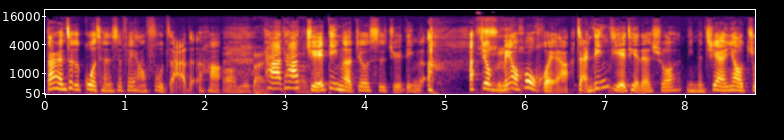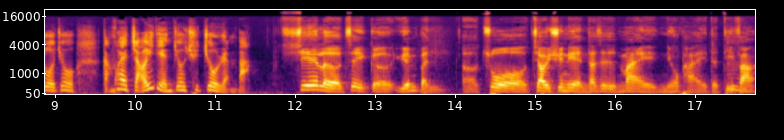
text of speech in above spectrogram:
当然，这个过程是非常复杂的哈。啊，明白。他他嗯决定了就是决定了。就没有后悔啊，斩钉截铁的说：“你们既然要做，就赶快早一点就去救人吧。接了这个原本呃做教育训练，但是卖牛排的地方，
